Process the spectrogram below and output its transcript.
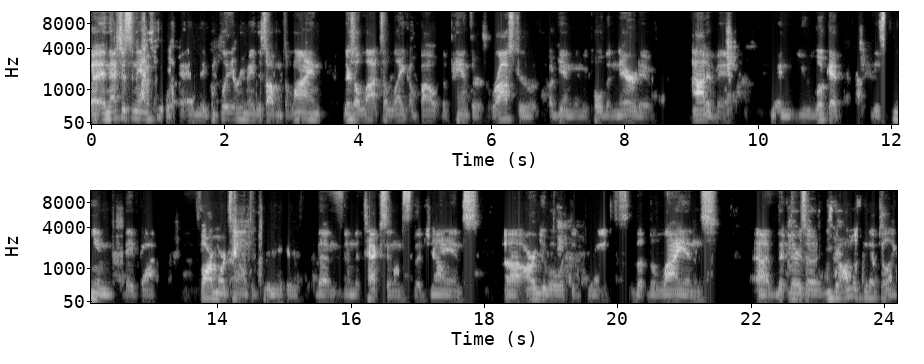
And that's just the name of few. And they completely remade this offensive line. There's a lot to like about the Panthers roster. Again, when we pull the narrative out of it, when you look at this team, they've got far more talented playmakers than than the Texans, the Giants, uh, arguable with the Jets, the, the Lions. Uh, th- there's a you can almost get up to like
